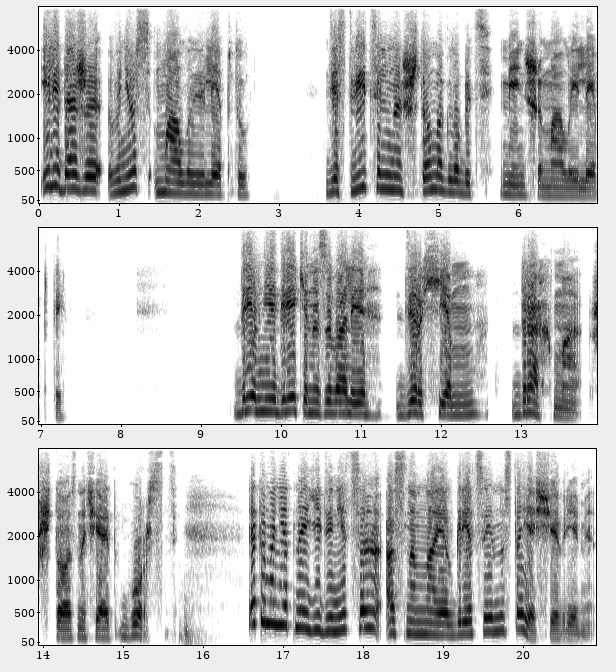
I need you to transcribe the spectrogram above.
или даже внес малую лепту. Действительно, что могло быть меньше малой лепты? Древние греки называли дирхем драхма, что означает горсть. Эта монетная единица основная в Греции в настоящее время.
